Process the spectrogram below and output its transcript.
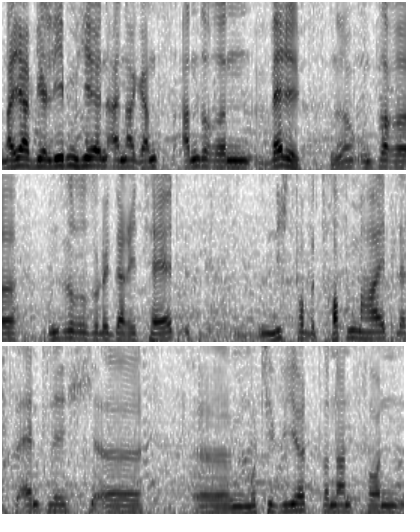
Naja, wir leben hier in einer ganz anderen Welt. Ne? Unsere, unsere Solidarität ist nicht von Betroffenheit letztendlich äh, äh, motiviert, sondern von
